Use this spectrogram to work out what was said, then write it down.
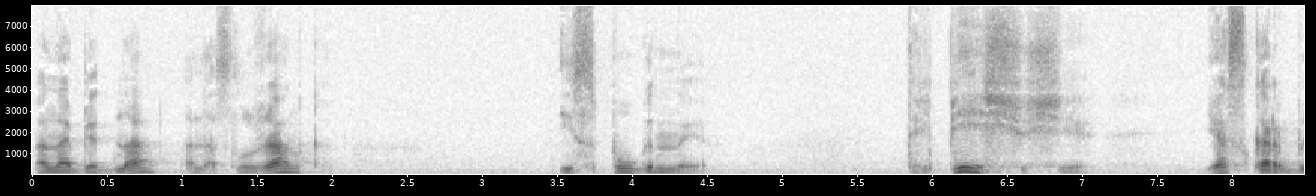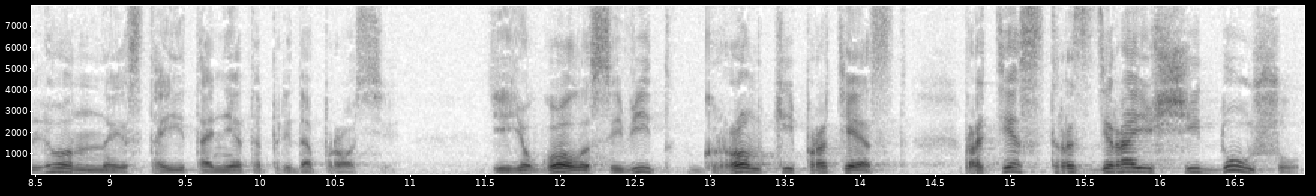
Она бедна, она служанка. Испуганная, трепещущая и оскорбленная стоит Анета при допросе. Ее голос и вид – громкий протест – протест, раздирающий душу,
